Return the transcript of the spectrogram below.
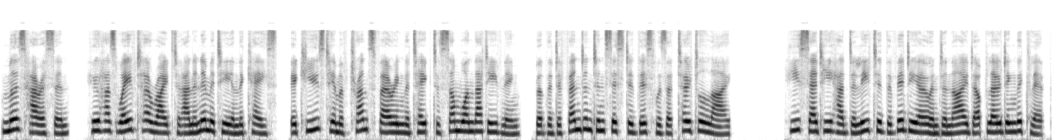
Ms. Harrison, who has waived her right to anonymity in the case, accused him of transferring the tape to someone that evening, but the defendant insisted this was a total lie. He said he had deleted the video and denied uploading the clip.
